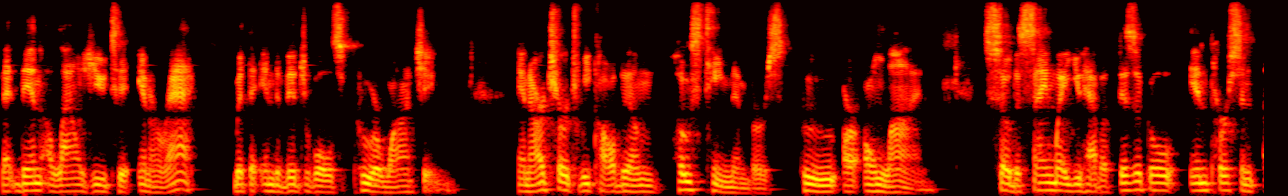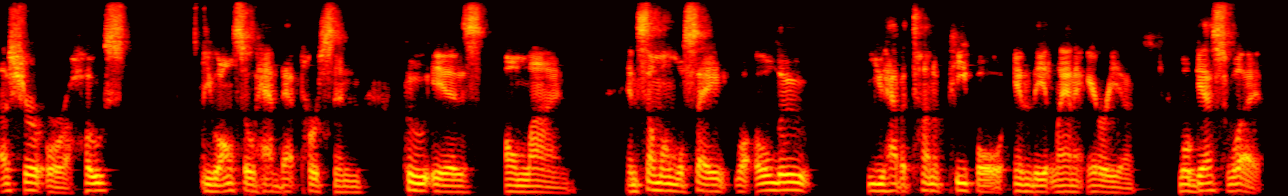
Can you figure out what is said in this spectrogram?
that then allows you to interact with the individuals who are watching. In our church, we call them host team members who are online. So, the same way you have a physical in person usher or a host, you also have that person who is online. And someone will say, Well, Olu, you have a ton of people in the Atlanta area. Well, guess what?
